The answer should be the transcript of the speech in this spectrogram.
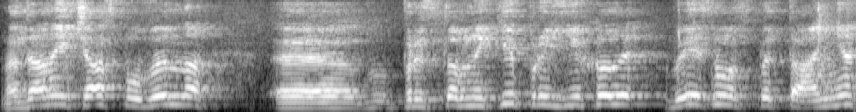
На даний час повинна Е, представники приїхали, вияснилось питання,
